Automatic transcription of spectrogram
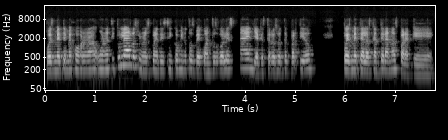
pues mete mejor una, una titular, los primeros 45 minutos ve cuántos goles caen, ya que esté resuelto el partido, pues mete a las canteranas para que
